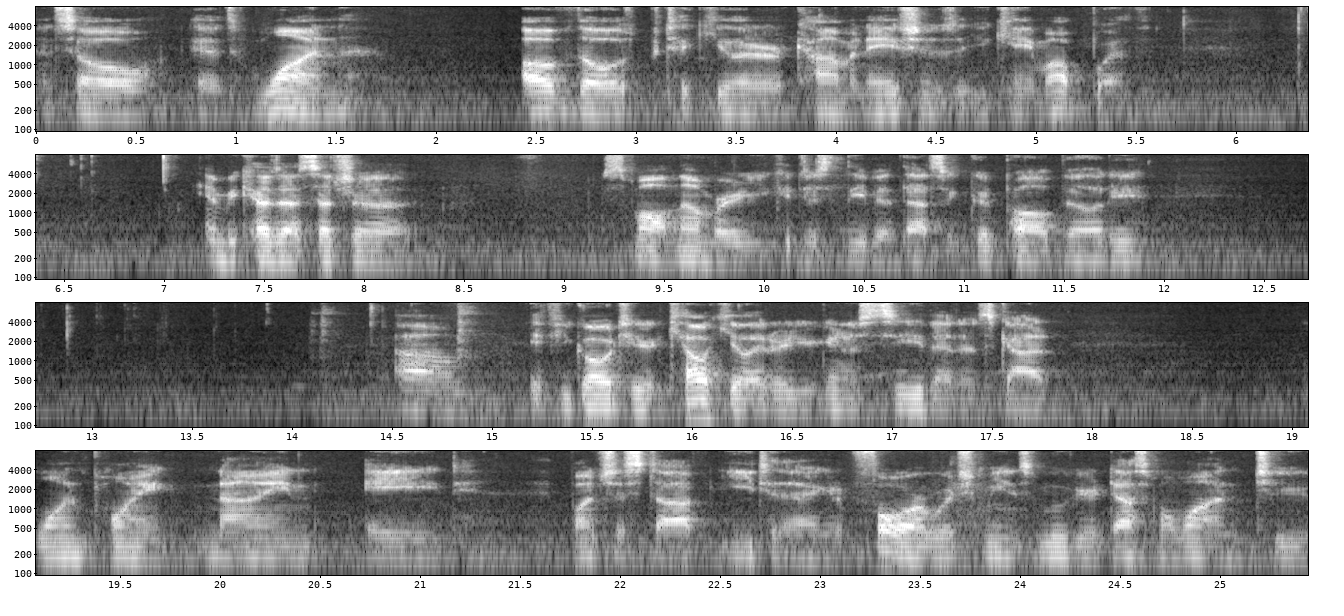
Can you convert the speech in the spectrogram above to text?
And so it's one of those particular combinations that you came up with and because that's such a small number, you could just leave it. That's a good probability. Um, if you go to your calculator, you're going to see that it's got 1.98, a bunch of stuff, e to the negative 4, which means move your decimal 1, 2,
